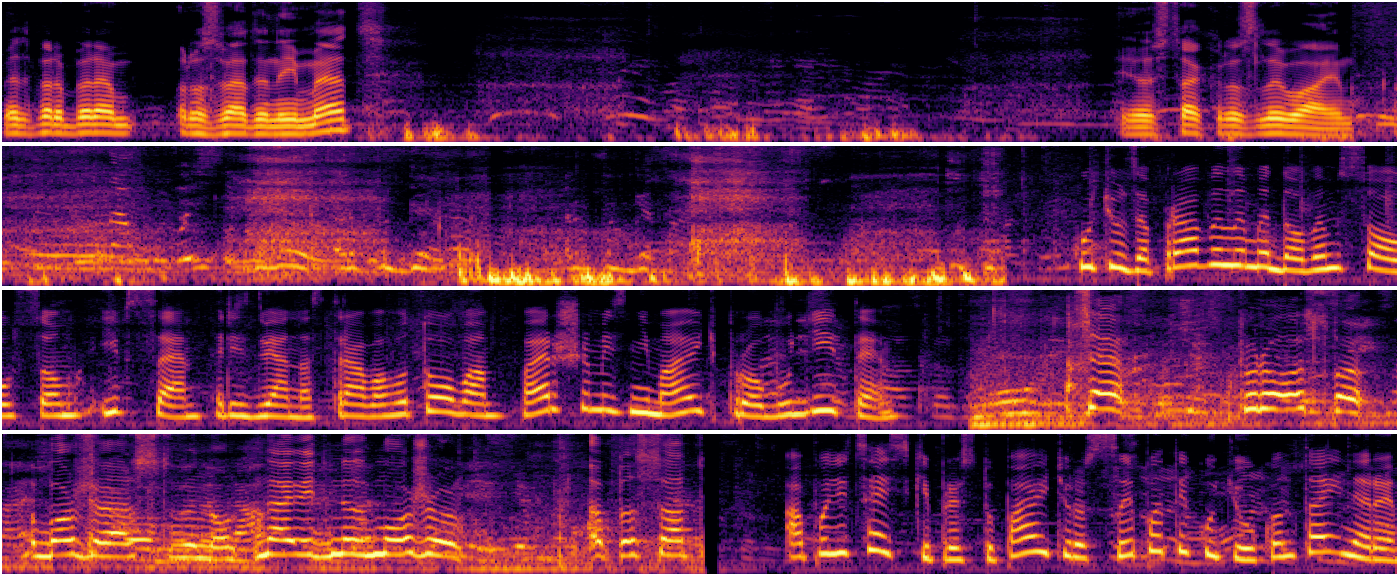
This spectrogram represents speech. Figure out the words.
Ми тепер беремо розведений мед. І ось так розливаємо. Кутю заправили медовим соусом. І все, різдвяна страва готова. Першими знімають пробу діти. Це просто божественно. Навіть не можу описати. А поліцейські приступають розсипати кутю контейнери,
